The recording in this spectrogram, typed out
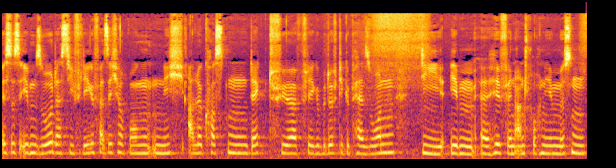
ist es eben so, dass die Pflegeversicherung nicht alle Kosten deckt für pflegebedürftige Personen, die eben äh, Hilfe in Anspruch nehmen müssen,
